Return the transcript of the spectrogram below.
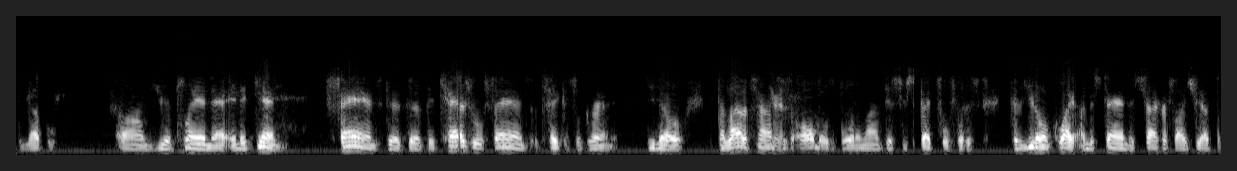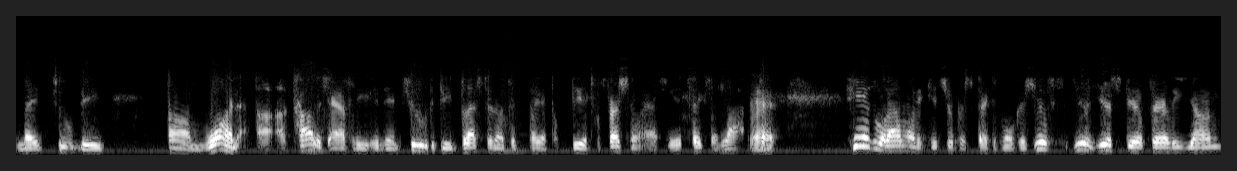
to the level um, you're playing that, and again, fans, the, the the casual fans are taken for granted. You know, A lot of times Yeah. it's almost borderline disrespectful for this because you don't quite understand the sacrifice you have to make to be um, one a, a college athlete and then two to be blessed enough to play a, be a professional athlete. It takes a lot. Right. But here's what I want to get your perspective on because you're, you're you're still fairly young,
